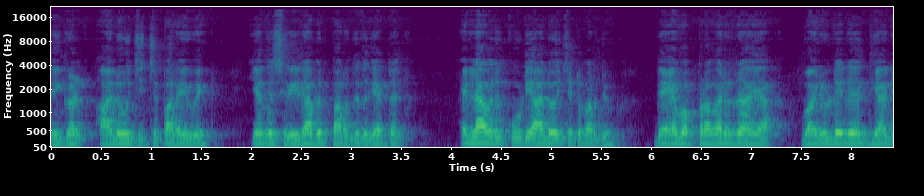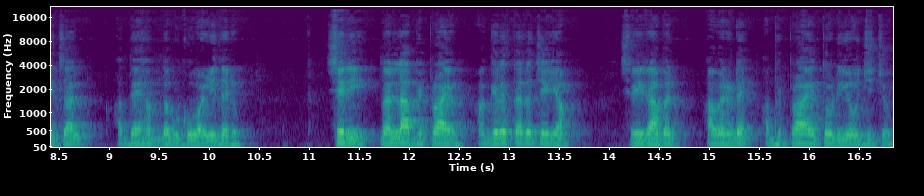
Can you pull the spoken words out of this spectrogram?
നിങ്ങൾ ആലോചിച്ച് പറയുവേൻ എന്ന് ശ്രീരാമൻ പറഞ്ഞത് കേട്ട് എല്ലാവരും കൂടി ആലോചിച്ചിട്ട് പറഞ്ഞു ദേവപ്രവരനായ വരുണനെ ധ്യാനിച്ചാൽ അദ്ദേഹം നമുക്ക് വഴിതരും. ശരി നല്ല അഭിപ്രായം. അങ്ങനെ തന്നെ ചെയ്യാം. ശ്രീരാമൻ അവരുടെ അഭിപ്രായത്തോട് യോജിച്ചു.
